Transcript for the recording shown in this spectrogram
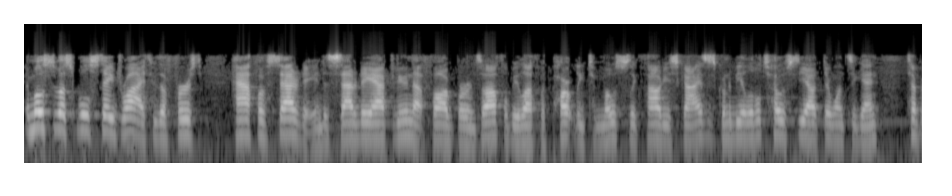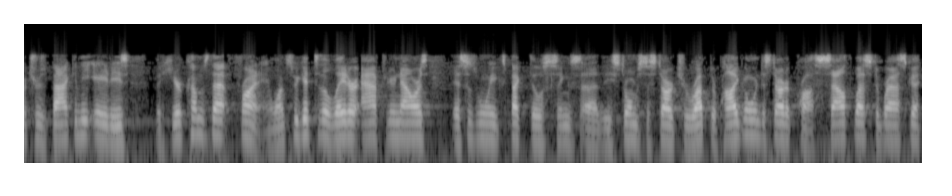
And most of us will stay dry through the first half of Saturday. Into Saturday afternoon, that fog burns off. We'll be left with partly to mostly cloudy skies. It's going to be a little toasty out there once again. Temperatures back in the 80s, but here comes that front. And once we get to the later afternoon hours, this is when we expect those things, uh, these storms to start to erupt. They're probably going to start across southwest Nebraska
